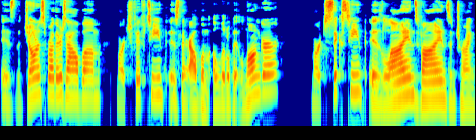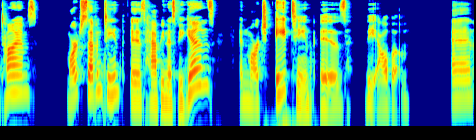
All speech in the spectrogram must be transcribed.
is the Jonas Brothers album. March 15th is their album A Little Bit Longer. March 16th is Lines, Vines, and Trying Times. March 17th is Happiness Begins. And March 18th is the album. And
